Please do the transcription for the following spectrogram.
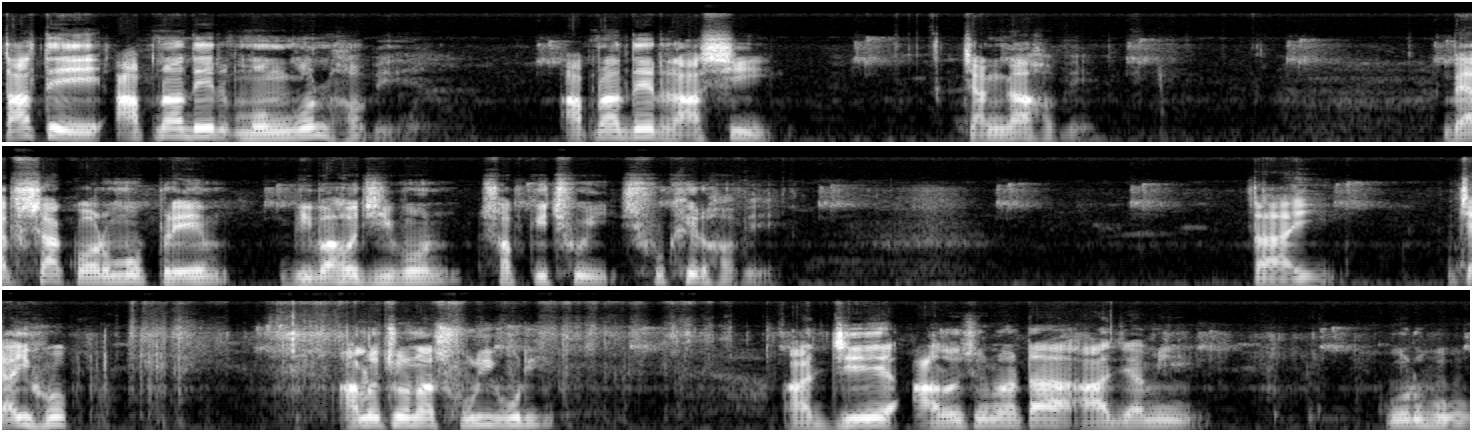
তাতে আপনাদের মঙ্গল হবে, আপনাদের রাশি চাঙ্গা হবে। ব্যবসা, কর্ম, প্রেম, বিবাহ জীবন সব কিছুই সুখের হবে। তাই যাই হোক, আলোচনা শুরু করি। আর যে আলোচনাটা আজ আমি করব,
